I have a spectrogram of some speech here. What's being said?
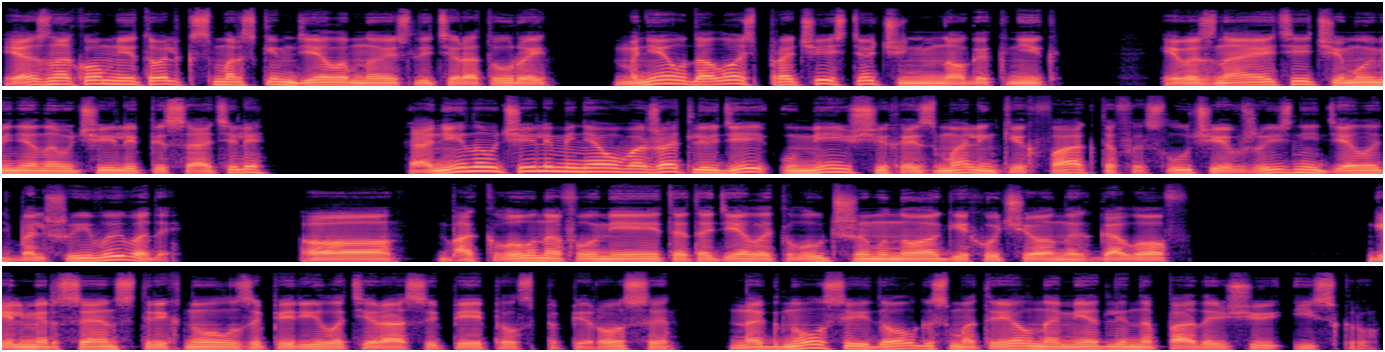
Я знаком не только с морским делом, но и с литературой. Мне удалось прочесть очень много книг. И вы знаете, чему меня научили писатели? Они научили меня уважать людей, умеющих из маленьких фактов и случаев жизни делать большие выводы. О, Баклунов умеет это делать лучше многих ученых голов. Гельмерсен стряхнул за перила террасы пепел с папиросы, нагнулся и долго смотрел на медленно падающую искру.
